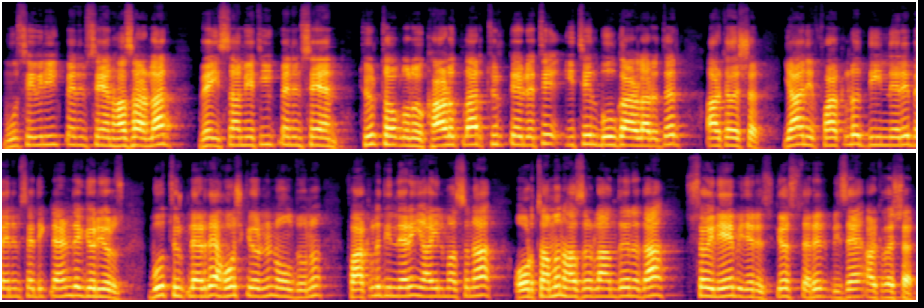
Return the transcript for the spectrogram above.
Museviliği ilk benimseyen Hazarlar ve İslamiyet'i ilk benimseyen Türk topluluğu Karluklar, Türk devleti İtil Bulgarlarıdır arkadaşlar. Yani farklı dinleri benimsediklerini de görüyoruz. Bu Türklerde hoşgörünün olduğunu, farklı dinlerin yayılmasına ortamın hazırlandığını da söyleyebiliriz. Gösterir bize arkadaşlar.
